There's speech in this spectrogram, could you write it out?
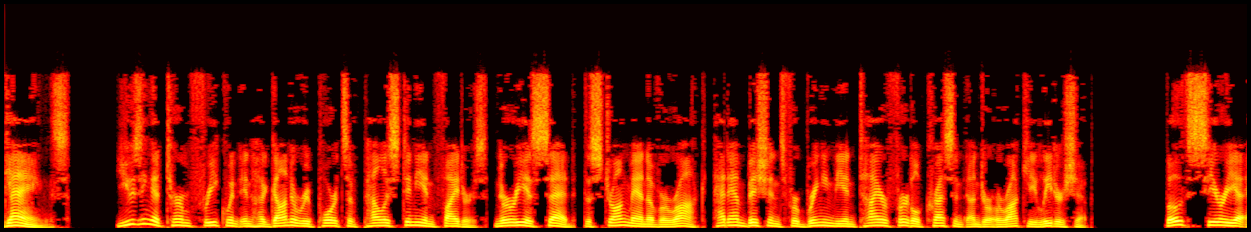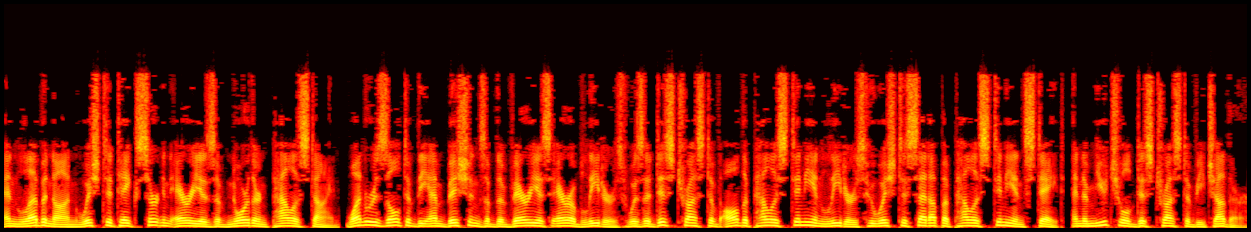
gangs Using a term frequent in Haganah reports of Palestinian fighters, Nuri Said, the strongman of Iraq, had ambitions for bringing the entire Fertile Crescent under Iraqi leadership. Both Syria and Lebanon wished to take certain areas of northern Palestine. One result of the ambitions of the various Arab leaders was a distrust of all the Palestinian leaders who wished to set up a Palestinian state, and a mutual distrust of each other.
